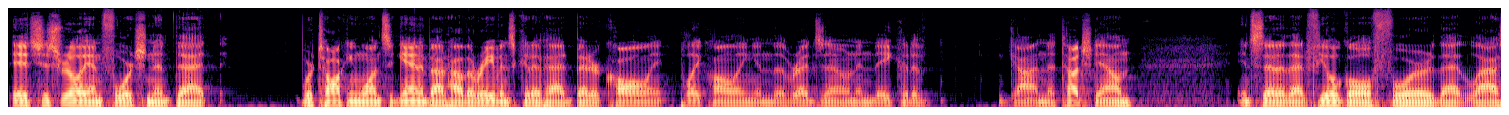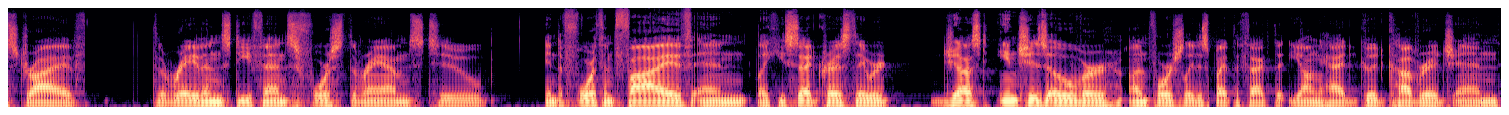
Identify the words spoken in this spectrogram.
It's just really unfortunate that we're talking once again about how the Ravens could have had better calling, play calling in the red zone, and they could have gotten a touchdown instead of that field goal for that last drive. The Ravens defense forced the Rams to into fourth and five, and like you said, Chris, they were just inches over. Unfortunately, despite the fact that Young had good coverage, and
